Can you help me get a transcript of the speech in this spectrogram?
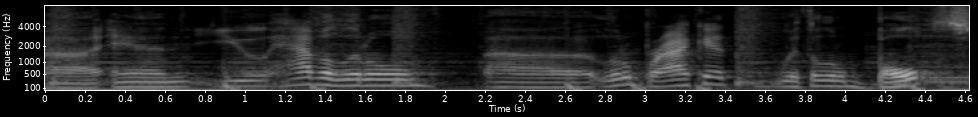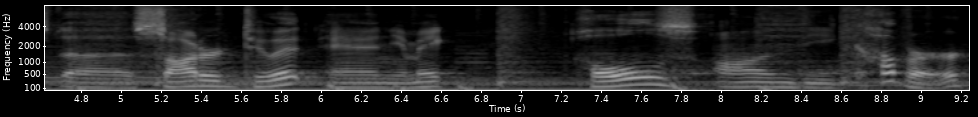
uh, and you have a little uh, little bracket with a little bolts uh, soldered to it, and you make holes on the cover,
